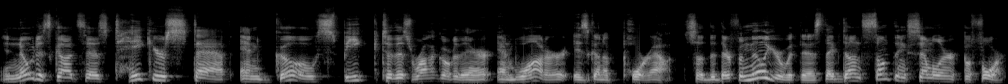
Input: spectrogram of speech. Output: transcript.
And notice God says, Take your staff and go speak to this rock over there, and water is going to pour out. So that they're familiar with this. They've done something similar before.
